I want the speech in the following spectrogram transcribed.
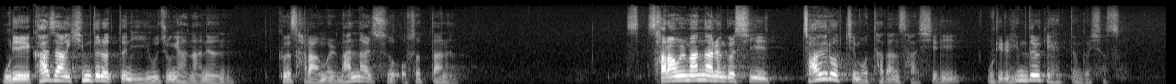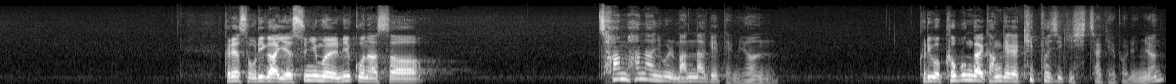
우리에게 가장 힘들었던 이유 중에 하나는 그 사람을 만날 수 없었다는 사람을 만나는 것이 자유롭지 못하다는 사실이 우리를 힘들게 했던 것이었습니다. 그래서 우리가 예수님을 믿고 나서 참 하나님을 만나게 되면 그리고 그분과의 관계가 깊어지기 시작해버리면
